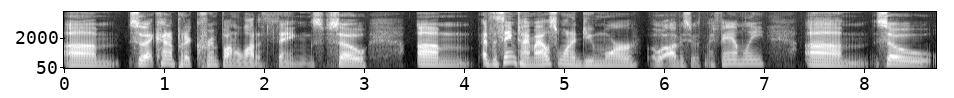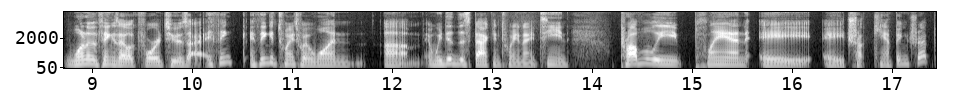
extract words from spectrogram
Um, so that kind of put a crimp on a lot of things. So um, at the same time, I also want to do more, obviously with my family. Um, so one of the things I look forward to is I think I think in 2021, um, and we did this back in 2019, probably plan a a truck camping trip,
